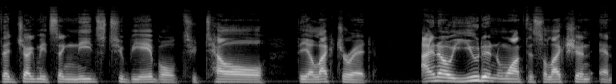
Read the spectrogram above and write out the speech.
that Jagmeet Singh needs to be able to tell the electorate I know you didn't want this election, and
